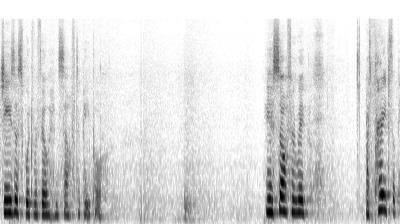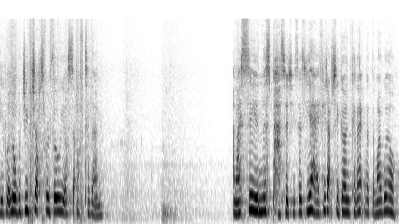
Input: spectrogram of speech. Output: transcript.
Jesus would reveal himself to people. You know, so often we, I've prayed for people, Lord, would you just reveal yourself to them? And I see in this passage, he says, Yeah, if you'd actually go and connect with them, I will.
